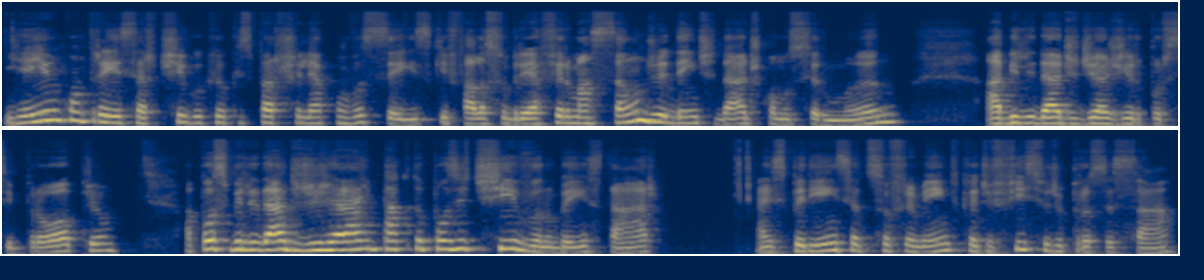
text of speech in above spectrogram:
E aí eu encontrei esse artigo que eu quis partilhar com vocês, que fala sobre a afirmação de identidade como ser humano, a habilidade de agir por si próprio, a possibilidade de gerar impacto positivo no bem-estar, a experiência de sofrimento que é difícil de processar,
